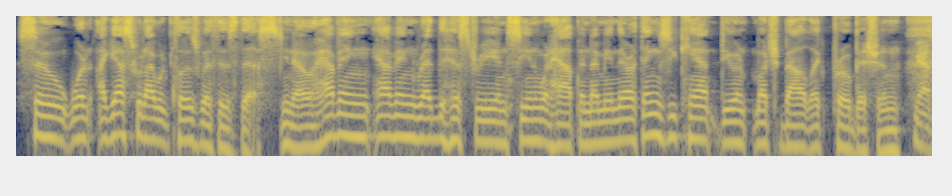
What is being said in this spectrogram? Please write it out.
So what I guess what I would close with is this, you know, having having read the history and seen what happened. I mean, there are things you can't do much about, like prohibition. Yeah,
